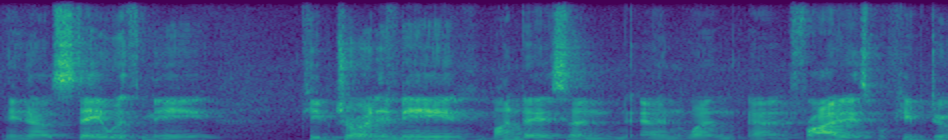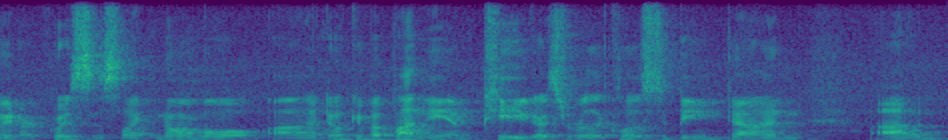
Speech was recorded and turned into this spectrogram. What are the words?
you know, stay with me keep joining me Mondays and and when and Fridays. We'll keep doing our quizzes like normal. Uh, don't give up on the MP. You guys are really close to being done. Um,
